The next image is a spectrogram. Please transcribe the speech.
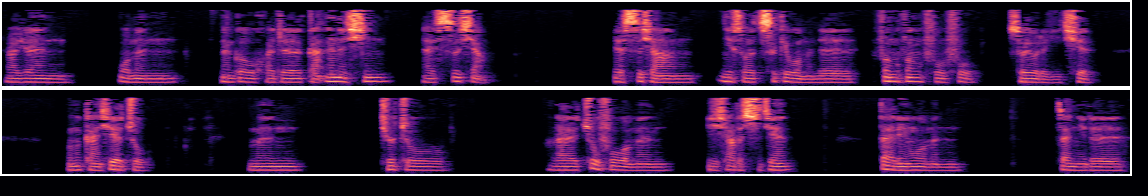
啊，愿我们能够怀着感恩的心来思想，也思想你所赐给我们的丰丰富富所有的一切。我们感谢主，我们求主。来祝福我们以下的时间，带领我们在你的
